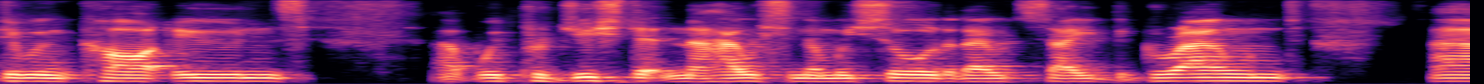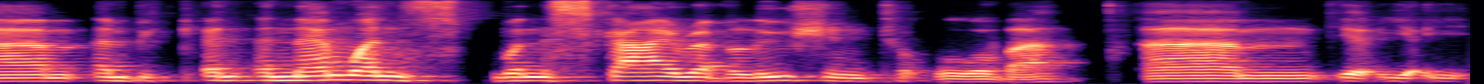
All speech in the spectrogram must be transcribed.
doing cartoons. Uh, we produced it in the house and then we sold it outside the ground. Um, and, and and then when when the Sky Revolution took over, um, the,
